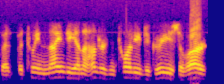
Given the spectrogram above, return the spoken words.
but between 90 and 120 degrees of arc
